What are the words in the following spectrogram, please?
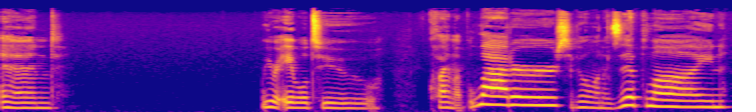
And we were able to climb up ladders, go on a zip line.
